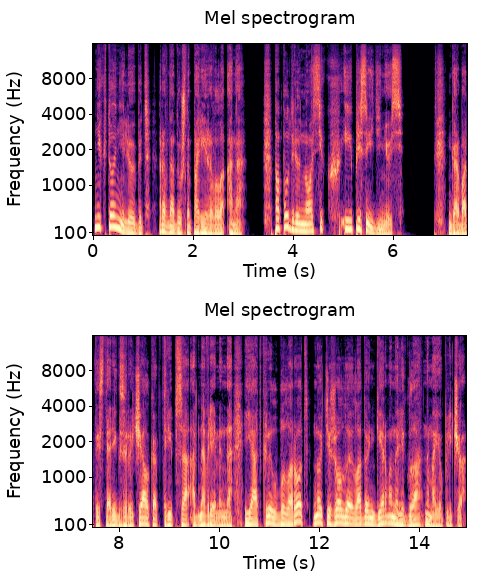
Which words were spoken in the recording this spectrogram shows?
«Никто не любит», — равнодушно парировала она. «Попудрю носик и присоединюсь». Горбатый старик зарычал, как три пса одновременно. Я открыл было рот, но тяжелая ладонь Германа легла на мое плечо.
